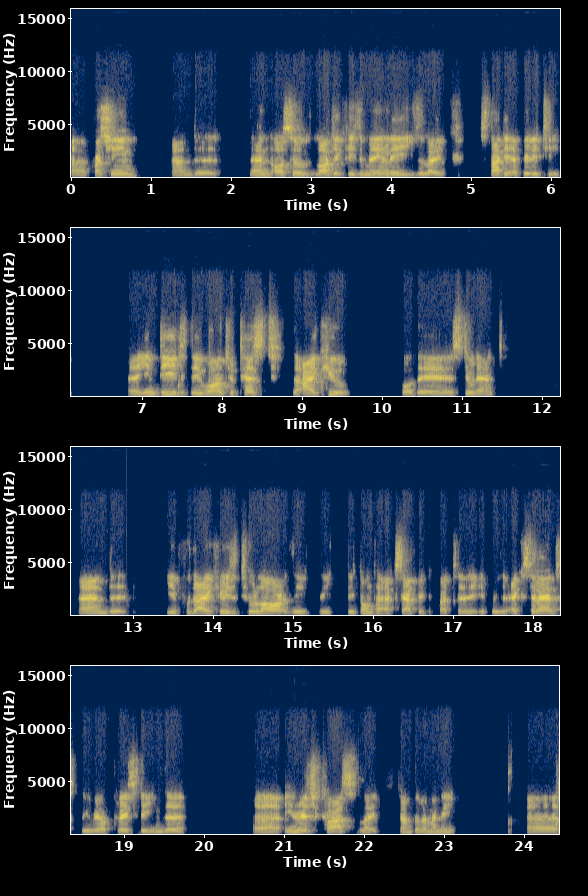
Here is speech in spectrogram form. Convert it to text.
uh, question, and uh, then also logic is mainly is like study ability. Uh, indeed, they want to test the IQ for the student. And uh, if the IQ is too low, they, they, they don't accept it. But uh, if it's excellent, they will place it in the uh, enriched class like Delaunay. Uh,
